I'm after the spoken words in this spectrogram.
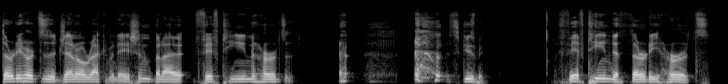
30 hertz is a general recommendation, but I 15 hertz, excuse me, 15 to 30 hertz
